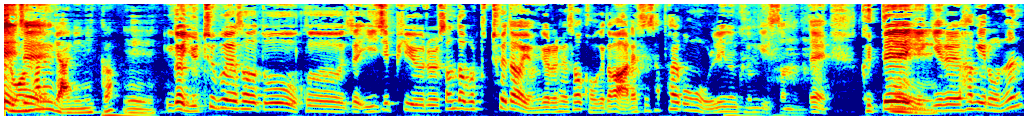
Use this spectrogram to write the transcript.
지원하는 게 아니니까. 예. 그러니까 유튜브에서도 그 이제 eGPU를 썬더볼트 2에다가 연결을 해서 거기다가 RX 480을 올리는 그런 게 있었는데 그때 예. 얘기를 하기로는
